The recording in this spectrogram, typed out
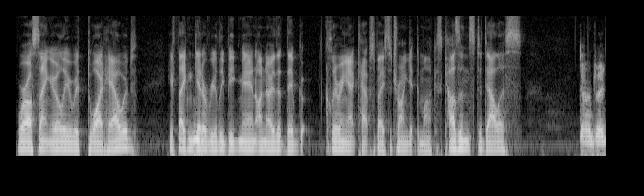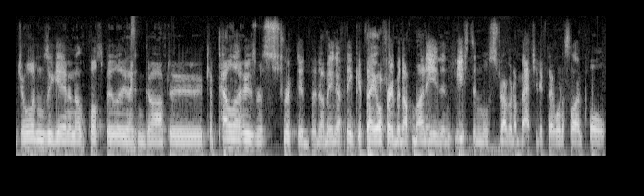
where I was saying earlier with Dwight Howard. if they can get a mm. really big man. I know that they've got clearing out cap space to try and get Demarcus Cousins to Dallas. DeAndre Jordan's again another possibility. They can go after Capela, who's restricted. But I mean, I think if they offer him enough money, then Houston will struggle to match it if they want to sign Paul.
